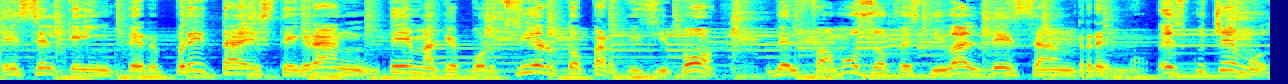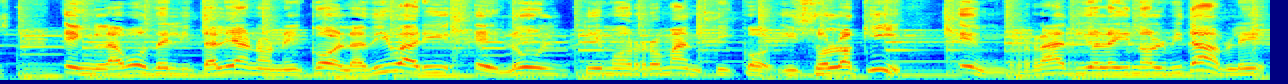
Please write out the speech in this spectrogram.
es el que interpreta este gran tema que por cierto participó del famoso Festival de San Remo. Escuchemos en la voz del italiano Nicola Divari, el último romántico. Y solo aquí, en Radio La Inolvidable,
